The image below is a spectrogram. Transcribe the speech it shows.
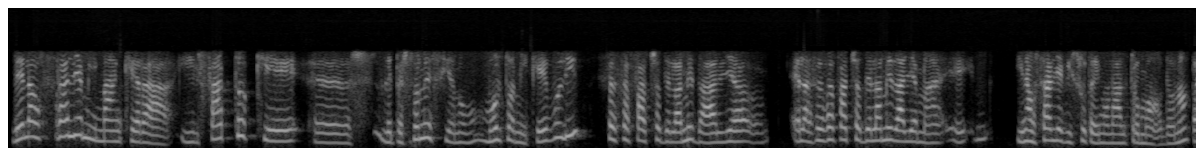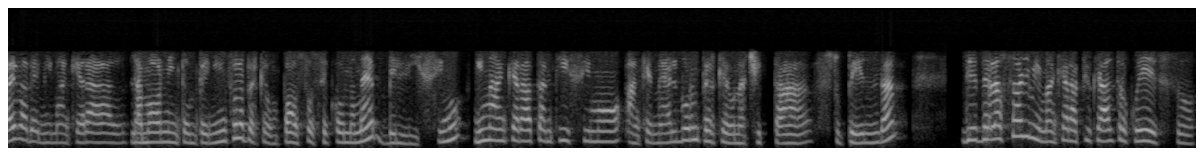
Dell'Australia mi mancherà il fatto che eh, le persone siano molto amichevoli, stessa faccia della medaglia, è la stessa faccia della medaglia, ma è, in Australia è vissuta in un altro modo, no? Poi vabbè mi mancherà la Mornington Peninsula perché è un posto secondo me bellissimo, mi mancherà tantissimo anche Melbourne perché è una città stupenda. De- dell'Australia mi mancherà più che altro questo.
